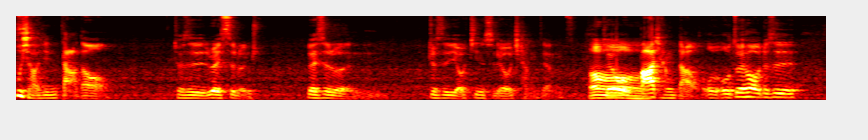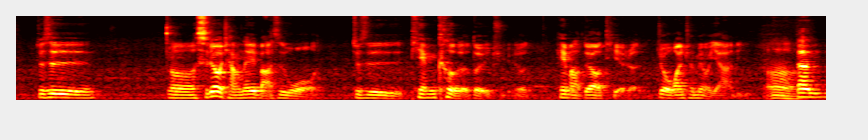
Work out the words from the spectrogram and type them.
不小心打到就是瑞士轮瑞士轮就是有进十六强这样子，所以我八强打我我最后就是。就是，呃，十六强那一把是我就是天克的对局，黑马对到铁人，就完全没有压力。嗯。但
